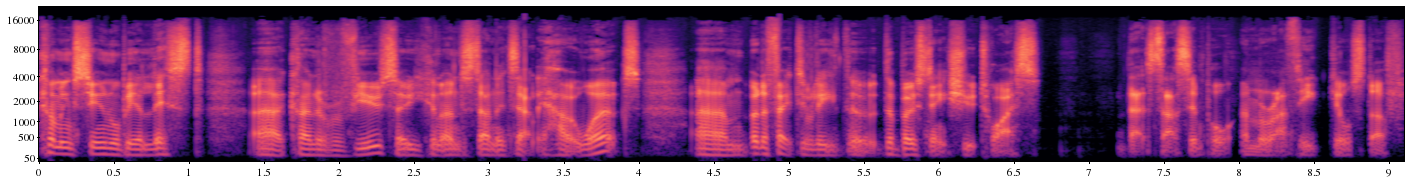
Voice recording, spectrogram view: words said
coming soon will be a list uh, kind of review, so you can understand exactly how it works. Um, but effectively, the the Bow Snakes shoot twice. That's that simple. And Morathi kill stuff.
